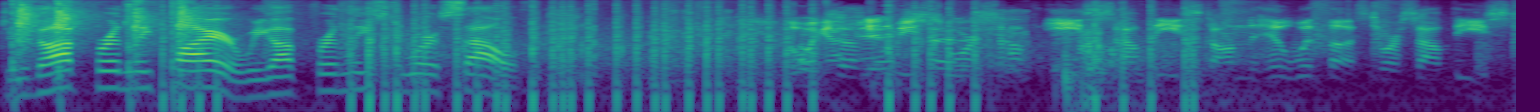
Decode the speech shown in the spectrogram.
Do not friendly fire. We got friendlies to our south. Enemies to our southeast, southeast, on the hill with us, to our southeast.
